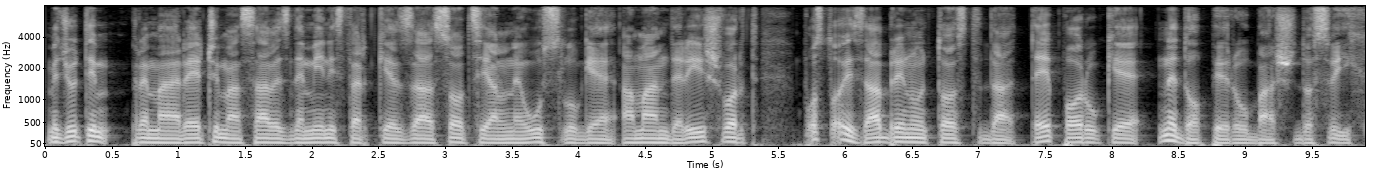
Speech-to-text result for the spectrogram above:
Međutim, prema rečima Savezne ministarke za socijalne usluge Amande Rishworth, postoji zabrinutost da te poruke ne dopiru baš do svih.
